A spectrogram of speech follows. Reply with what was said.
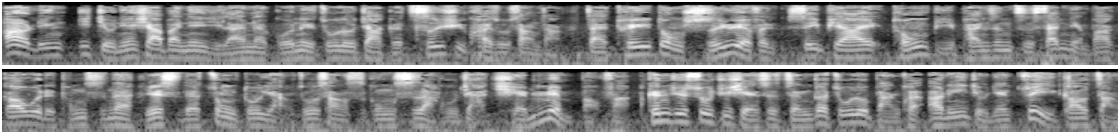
二零一九年下半年以来呢，国内猪肉价格持续快速上涨，在推动十月份 CPI 同比攀升至三点八高位的同时呢，也使得众多养猪上市公司啊股价全面爆发。根据数据显示，整个猪肉板块二零一九年最高涨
